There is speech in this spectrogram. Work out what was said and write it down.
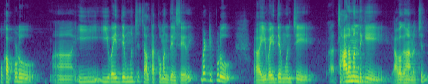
ఒకప్పుడు ఈ ఈ వైద్యం గురించి చాలా తక్కువ మంది తెలిసేది. బట్ ఇప్పుడు ఈ వైద్యం గురించి చాలామందికి అవగాహన వచ్చింది.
